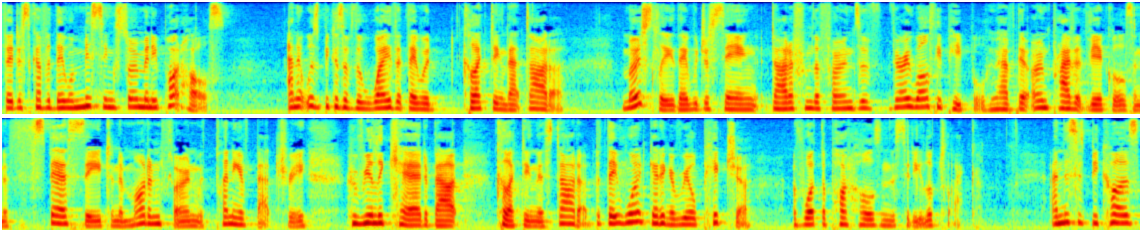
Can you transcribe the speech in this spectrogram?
they discovered they were missing so many potholes. And it was because of the way that they were collecting that data. Mostly, they were just seeing data from the phones of very wealthy people who have their own private vehicles and a spare seat and a modern phone with plenty of battery, who really cared about collecting this data. But they weren't getting a real picture of what the potholes in the city looked like. And this is because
